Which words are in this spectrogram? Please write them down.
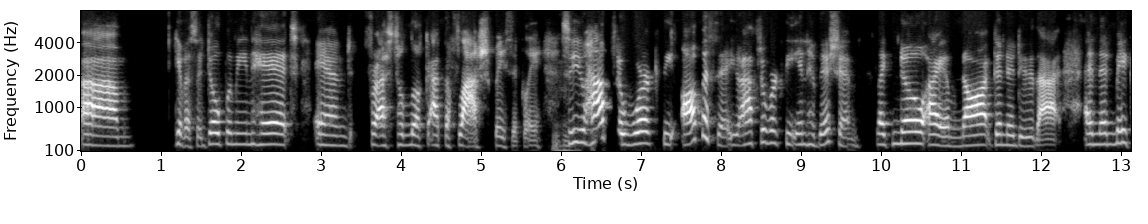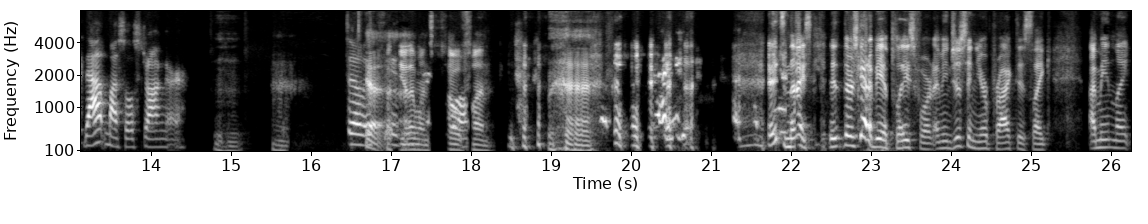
um, give us a dopamine hit and for us to look at the flash basically. Mm-hmm. so you have to work the opposite. You have to work the inhibition like no i am not going to do that and then make that muscle stronger mm-hmm. Mm. so yeah. it's, it's the other one's so fun it's nice there's got to be a place for it i mean just in your practice like i mean like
